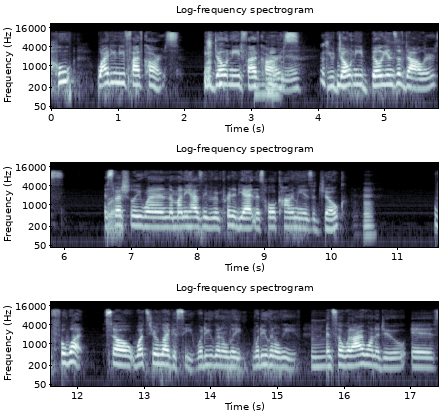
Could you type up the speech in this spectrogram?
who. Why do you need five cars? You don't need five cars. You don't need billions of dollars, especially when the money hasn't even been printed yet, and this whole economy is a joke. For what? So, what's your legacy? What are you gonna leave? What are you gonna leave? And so, what I want to do is,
